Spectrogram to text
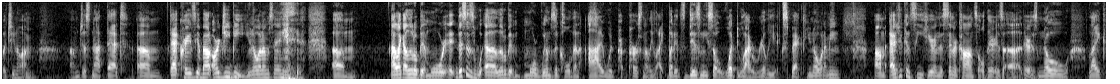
but you know, I'm I'm just not that um, that crazy about RGB. You know what I'm saying? um, I like a little bit more. It, this is a little bit more whimsical than I would per- personally like, but it's Disney, so what do I really expect? You know what I mean? Um, as you can see here in the center console, there is uh, there is no like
